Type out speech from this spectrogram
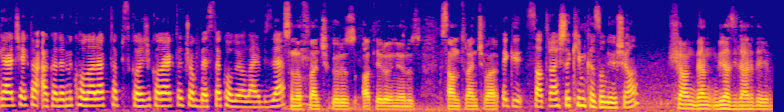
gerçekten akademik olarak da psikolojik olarak da çok destek oluyorlar bize. Sınıftan çıkıyoruz, atari oynuyoruz, santranç var. Peki satrançta kim kazanıyor şu an? Şu an ben biraz ilerideyim.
